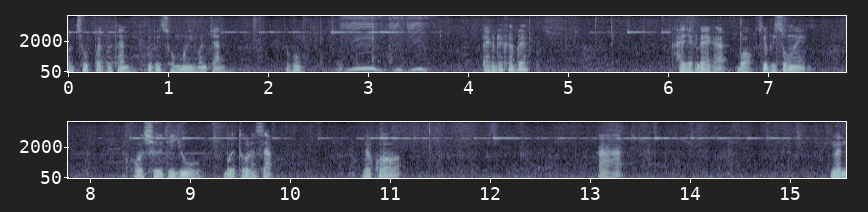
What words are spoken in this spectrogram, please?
วันศุกร์ไปเพื่อท่านคือไปส่งมื้อนี้วันจันทร์ครับผมไปกันเด้ครับเด้อใครอยากได้ก็บอกสิไปส่งให้ขอชื่อที่อยู่เบอร์โทรศัพท์ แล้วก็ อ่า เงิน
